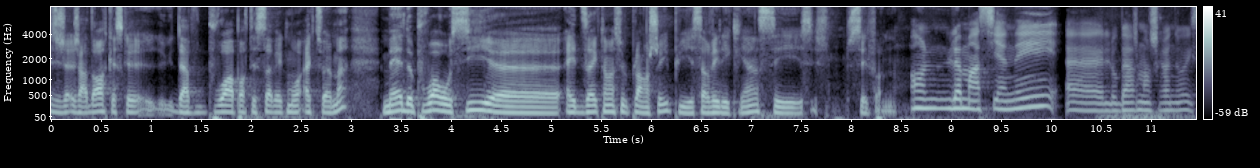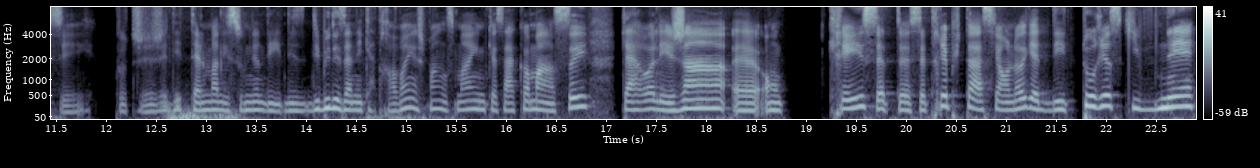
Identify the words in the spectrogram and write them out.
j'adore qu'est-ce que de pouvoir apporter ça avec moi actuellement, mais de pouvoir aussi euh, être directement sur le plancher puis servir les clients, c'est fun. On l'a mentionné, euh, l'auberge mange grenouille, c'est. J'ai tellement des souvenirs des, débuts des années 80, je pense même que ça a commencé. Carole, les gens euh, ont créé cette, cette réputation-là. Il y a des touristes qui venaient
